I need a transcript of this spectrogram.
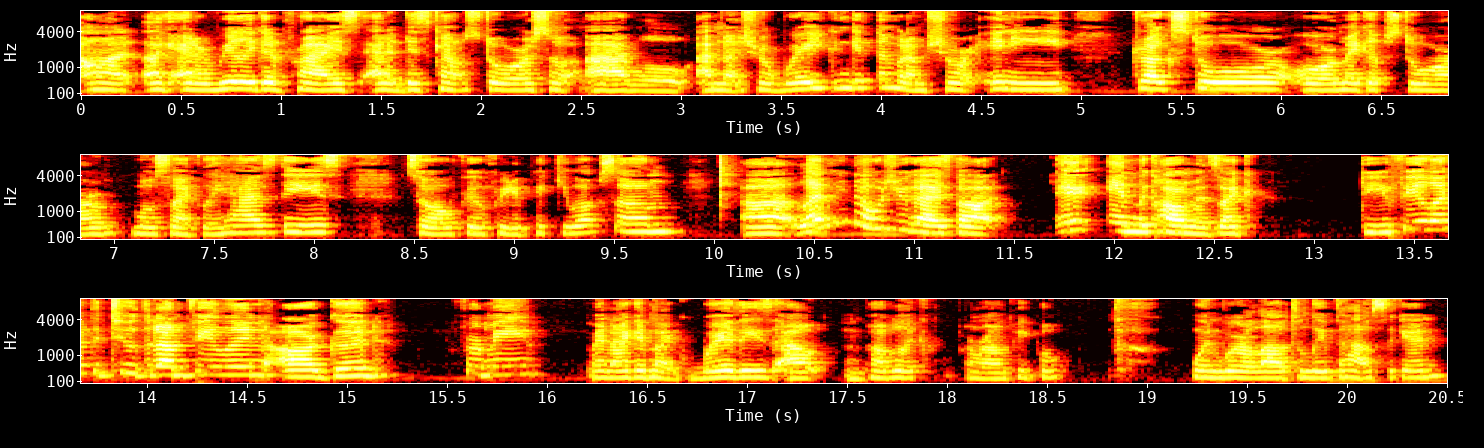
on like at a really good price at a discount store, so I will I'm not sure where you can get them, but I'm sure any drugstore or makeup store most likely has these. So feel free to pick you up some. Uh, let me know what you guys thought in the comments. Like, do you feel like the two that I'm feeling are good for me? And I can like wear these out in public around people when we're allowed to leave the house again.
